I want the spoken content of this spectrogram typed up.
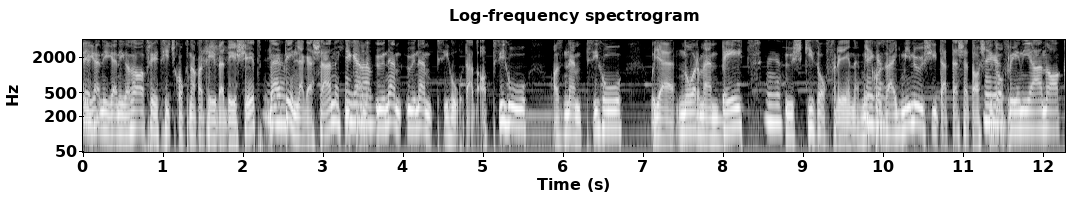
igen, igen, igen, az Alfred Hitchcocknak a tévedését, de igen. ténylegesen, hiszen igen. ő nem, ő nem pszichó, tehát a pszichó az nem pszichó, ugye Norman Bates, igen. ő skizofrén, méghozzá egy minősített eset a skizofréniának,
